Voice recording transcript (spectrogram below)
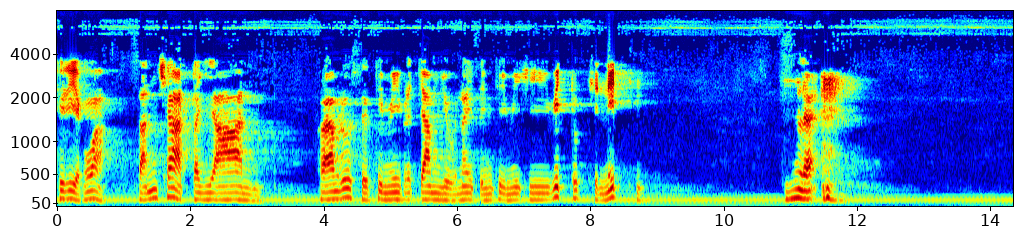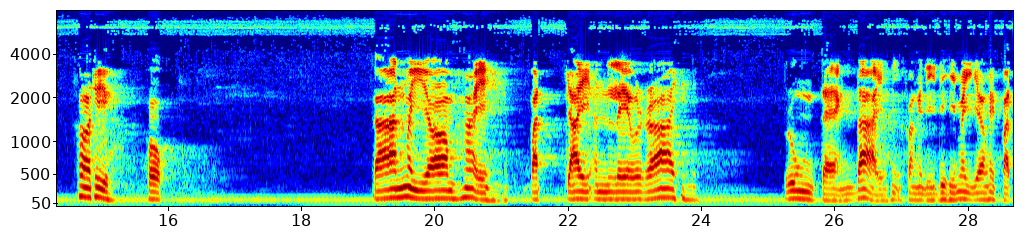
ที่เรียกว่า สัญชาตญาณความรู้สึกที่มีประจำอยู่ในสิ่งที่มีชีวิตทุกชนิดและ ข้อที่หกการไม่ยอมให้ปัจจัยอันเลวร้าย ปรุงแต่งได้ฟังให้ดีๆ ไม่ยอมให้ปัจ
